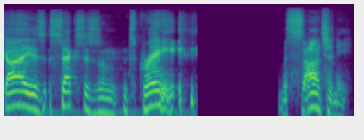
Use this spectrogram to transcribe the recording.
Guys, sexism. It's great. Misogyny.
